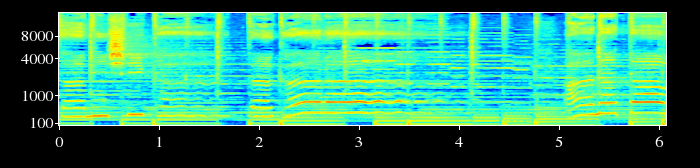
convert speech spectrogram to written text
寂しかったから。あなたを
